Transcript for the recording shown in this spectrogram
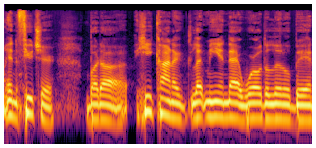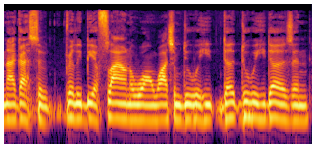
in the future. But uh he kind of let me in that world a little bit and I got to really be a fly on the wall and watch him do what he do, do what he does and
